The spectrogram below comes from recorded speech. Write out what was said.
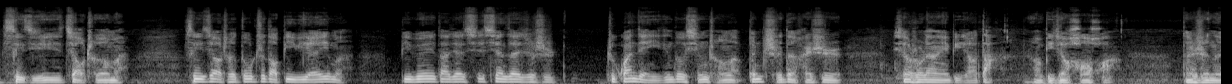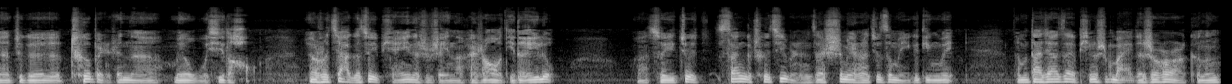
C 级轿车嘛。C 级轿车都知道 BBA 嘛，BBA 大家现现在就是这观点已经都形成了，奔驰的还是销售量也比较大，然后比较豪华，但是呢，这个车本身呢没有五系的好。要说价格最便宜的是谁呢？还是奥迪的 A 六啊？所以这三个车基本上在市面上就这么一个定位。那么大家在平时买的时候啊，可能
